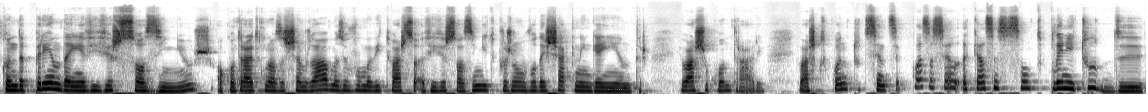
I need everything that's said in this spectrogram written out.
quando aprendem a viver sozinhos, ao contrário do que nós achamos, ah, mas eu vou me habituar a viver sozinho e depois não vou deixar que ninguém entre. Eu acho o contrário. Eu acho que quando tu te sentes quase aquela sensação de plenitude, de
